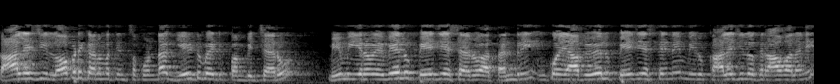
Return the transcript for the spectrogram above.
కాలేజీ లోపలికి అనుమతించకుండా గేటు బయటకు పంపించారు. మేము ఇరవై వేలు పే చేశారు ఆ తండ్రి. ఇంకో యాభై వేలు పే చేస్తేనే మీరు కాలేజీలోకి రావాలని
